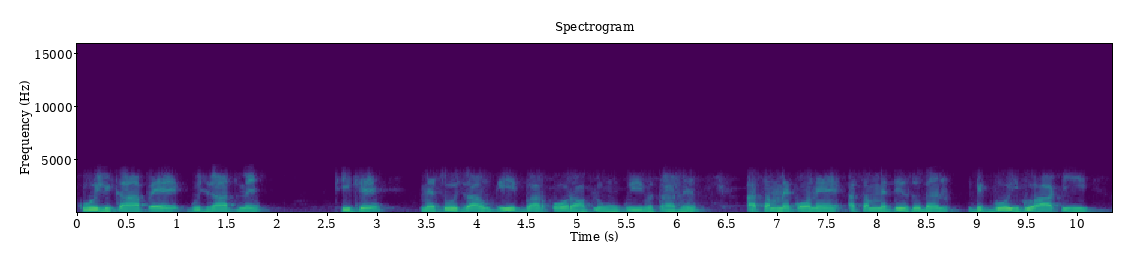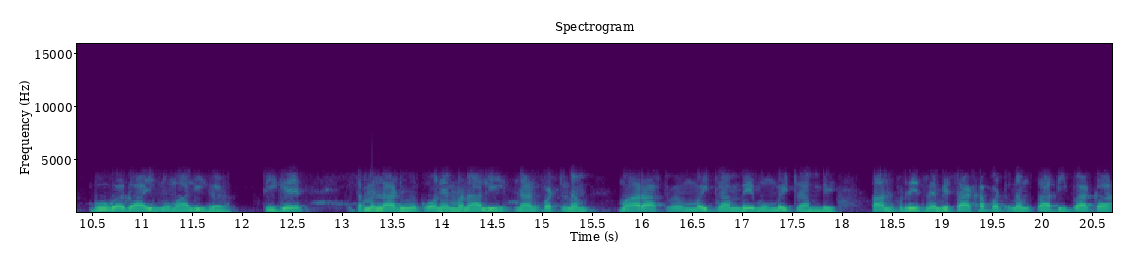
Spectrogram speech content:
कोयली कहाँ पे है? गुजरात में। ठीक है? मैं सोच रहा हूँ कि एक बार और आप लोगों को ये बता दें। असम में कौन है? असम में तेल शोधन डिगबोई, गुवाहाटी, बोगागाई, नुमालीगढ़, ठीक है? तमिलनाडु में कौन है? मनाली, नागपट्टनम, महाराष्ट्र में मुंबई ट्राम्बे मुंबई ट्राम्बे। आंध्र प्रदेश में विशाखापट्टनम, तादीपाका,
